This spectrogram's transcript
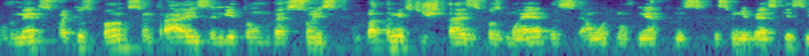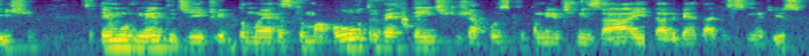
movimentos para que os bancos centrais emitam versões completamente digitais de suas moedas, é um outro movimento nesse, nesse universo que existe. Você tem um movimento de criptomoedas que é uma outra vertente que já busca também otimizar e dar liberdade em cima disso.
